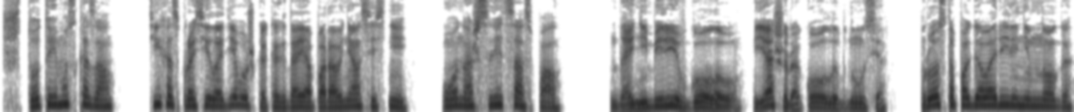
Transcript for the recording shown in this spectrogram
«Что ты ему сказал?» Тихо спросила девушка, когда я поравнялся с ней. Он аж с лица спал. «Да не бери в голову». Я широко улыбнулся. «Просто поговорили немного».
